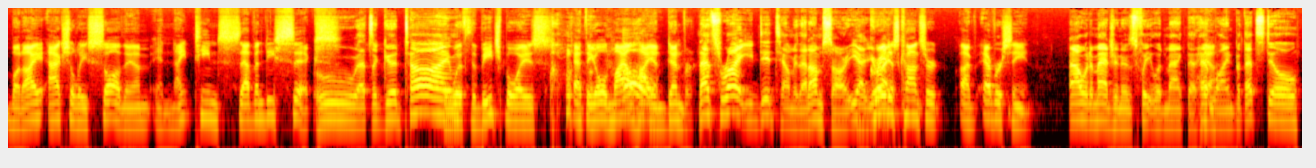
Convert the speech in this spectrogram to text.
But I actually saw them in 1976. Ooh, that's a good time. With the Beach Boys at the old Mile oh, High in Denver. That's right. You did tell me that. I'm sorry. Yeah, Greatest right. concert I've ever seen. I would imagine it was Fleetwood Mac that headline, yeah. but that's still,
